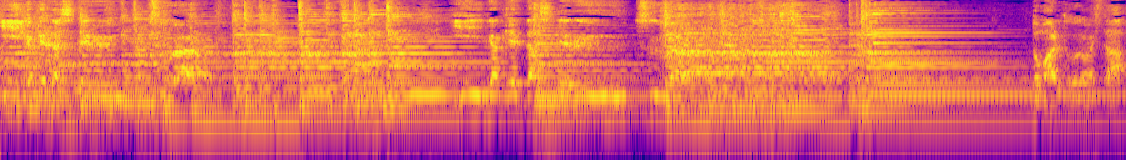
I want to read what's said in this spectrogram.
いい崖出してるツアーいい崖出してるツアーどうもありがとうございました。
